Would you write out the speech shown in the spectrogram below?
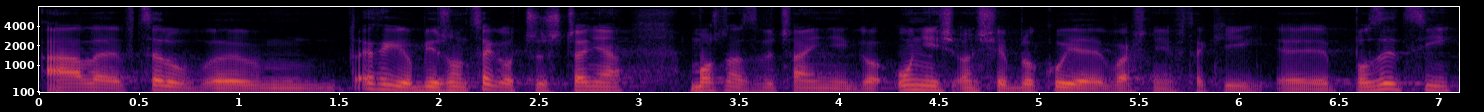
ale w celu em, takiego bieżącego czyszczenia można zwyczajnie go unieść. On się blokuje właśnie w takiej e, pozycji,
